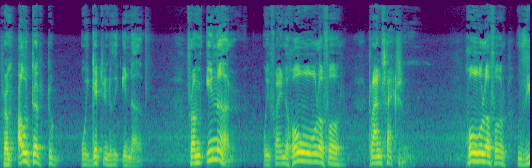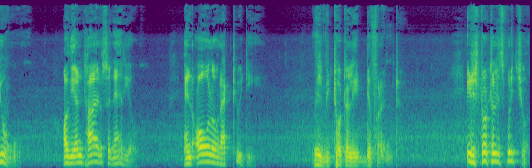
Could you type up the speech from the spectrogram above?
from outer to we get into the inner. From inner we find the whole of our transaction, whole of our view of the entire scenario and all our activity will be totally different. It is totally spiritual.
